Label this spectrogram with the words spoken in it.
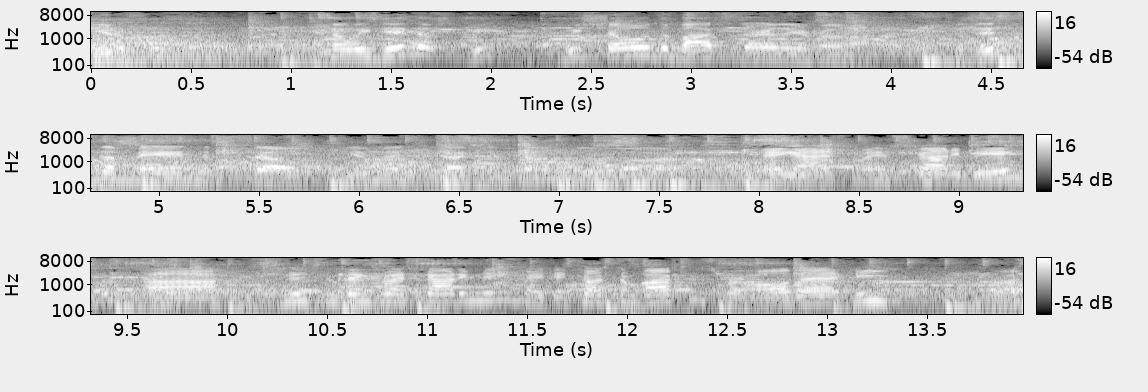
beautiful. So we did the, we, we showed the boxes earlier, bro. So this is the man himself. Give him an introduction, tell him who you are. Hey guys, my name's Scotty B. Uh, Sneaks and Things by Scotty B, making custom boxes for all that heat. Bro,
